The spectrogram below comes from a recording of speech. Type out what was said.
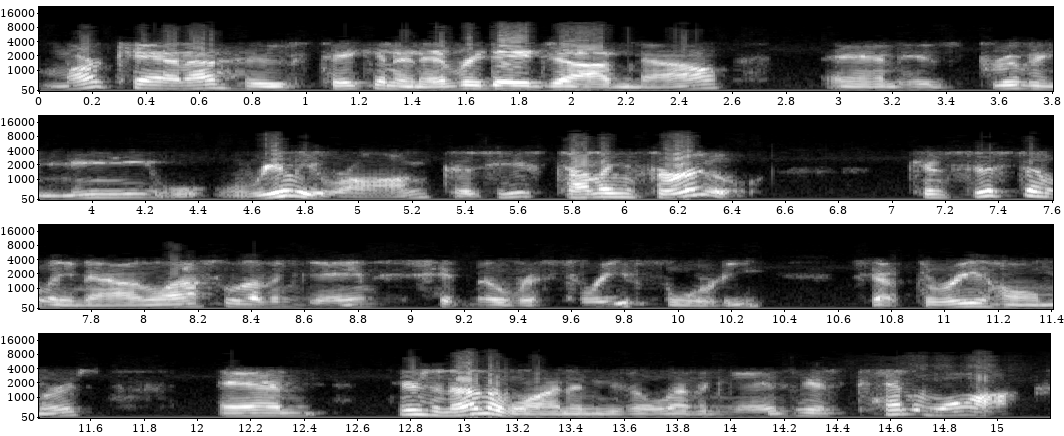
Mark Canha, who's taken an everyday job now and is proving me really wrong because he's coming through consistently now. In the last 11 games, he's hitting over 340. He's got three homers. And here's another one in these 11 games. He has 10 walks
